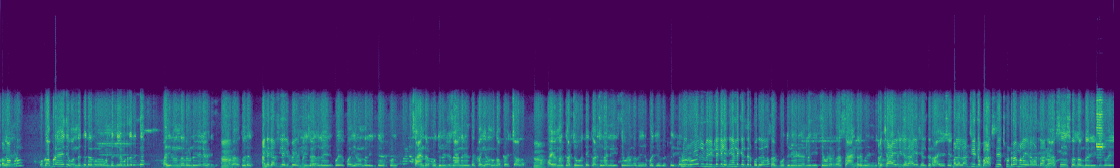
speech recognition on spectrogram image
ఒకప్పుడు? ఒకప్పుడు అయితే వంద కిలోమీటర్ వంద కిలోమీటర్ తిరిగితే పదిహేను వందలు రెండు వేలు అడిగింది చదువుతలేదు అన్ని ఖర్చులు వెళ్ళిపోయింది అన్ని గదులు వెళ్ళిపోయి పదిహేను వందలు ఇంట్లో పెట్టుకొని సాయంత్రం పొద్దు నుంచి సాయంత్రం వెళ్తే పదిహేను వందలు సంపాదించాలి. ఐదు వందలు ఖర్చు పోతే ఖర్చులు అన్ని తీస్తే కూడా వెయ్యి రూపాయలు చేసి పెట్టి రోజు మీరు ఇంట్లోకి ఎన్ని గంటలకు వెళ్తారు పొద్దుగాల? సార్ పొద్దున్న ఏడు గంటలకు తీస్తే కూడా సాయంత్రం చాయ్ ఇట్లా తాగేసి వెళ్తారు. మళ్ళీ లంచ్ ఇట్లా బాక్స్ తెచ్చుకుంటారా? మళ్ళీ ఎడబడతా బాక్స్ తీసుకొస్తాం సార్ ఇంటికి పోయి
